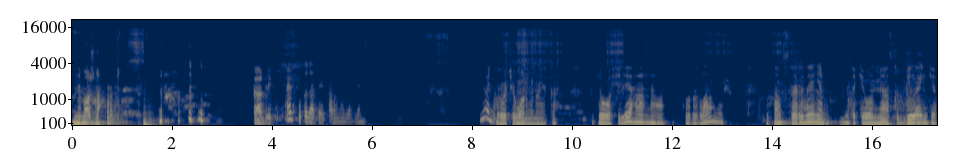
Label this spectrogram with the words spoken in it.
Не можна. Кадрі. А як показати, яка вона є, блін? Не. Коротше, вон вона яка. Таке філе гарне, таку розламуєш. І там всередині ну, таке о м'яско біленьке.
